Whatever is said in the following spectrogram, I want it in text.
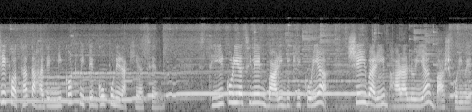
সে কথা তাহাদের নিকট হইতে গোপনে রাখিয়াছেন। স্থির করিয়াছিলেন বাড়ি বিক্রি করিয়া, সেই বাড়ি ভাড়া লইয়া বাস করিবেন।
